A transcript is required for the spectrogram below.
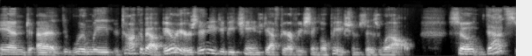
And uh, when we talk about barriers they need to be changed after every single patient as well so that's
